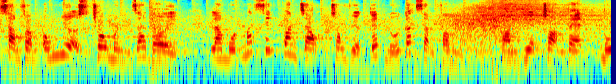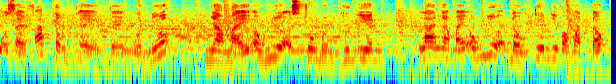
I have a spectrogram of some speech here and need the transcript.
Sản phẩm ống nhựa Stroman ra đời là một mắt xích quan trọng trong việc kết nối các sản phẩm, hoàn thiện trọn vẹn bộ giải pháp tổng thể về nguồn nước. Nhà máy ống nhựa Stroman Hưng Yên là nhà máy ống nhựa đầu tiên đi vào hoạt động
